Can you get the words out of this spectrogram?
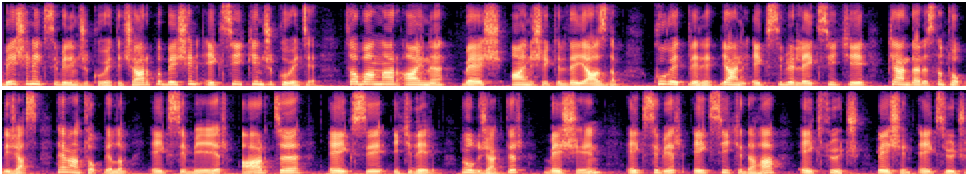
5'in eksi 1. kuvveti çarpı 5'in eksi 2. kuvveti. Tabanlar aynı 5 aynı şekilde yazdım. Kuvvetleri yani eksi 1 ile eksi 2'yi kendi arasında toplayacağız. Hemen toplayalım. Eksi 1 artı eksi 2 diyelim. Ne olacaktır? 5'in eksi 1, eksi 2 daha eksi 3. 5'in eksi 3.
